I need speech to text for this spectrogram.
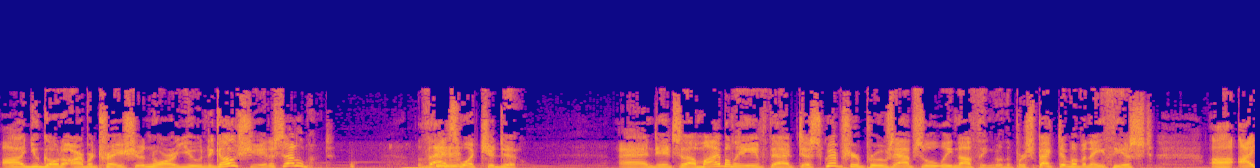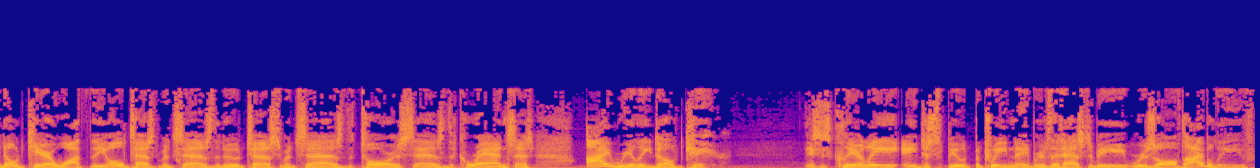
uh, you go to arbitration or you negotiate a settlement. That's mm. what you do. And it's uh, my belief that uh, Scripture proves absolutely nothing. From the perspective of an atheist, uh, I don't care what the Old Testament says, the New Testament says, the Torah says, the Quran says. I really don't care. This is clearly a dispute between neighbors that has to be resolved, I believe,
